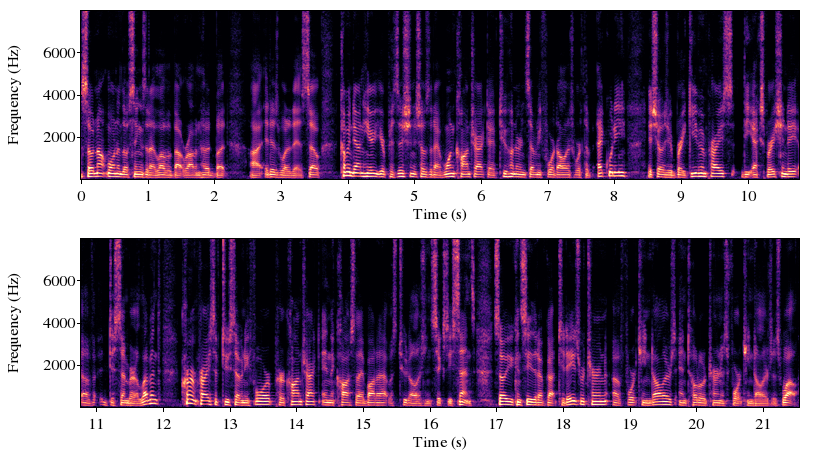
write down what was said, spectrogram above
So not one of those things that I love about Robinhood, but uh, it is what it is. So coming down here, your position, it shows that I have one contract. I have $274 worth of equity. It shows your break-even price, the expiration date of December 11th, current price of 274 per contract, and the cost that I bought it at was $2.60. So you can see that I've got today's return of $14 and total return is $14 as well.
